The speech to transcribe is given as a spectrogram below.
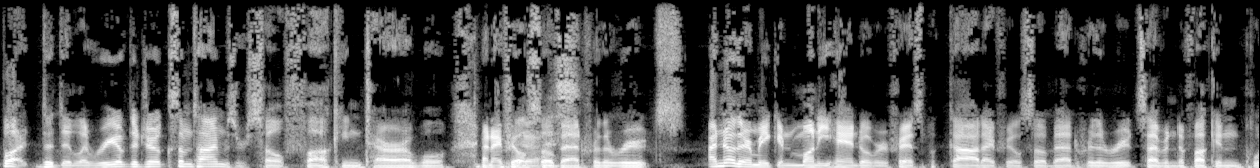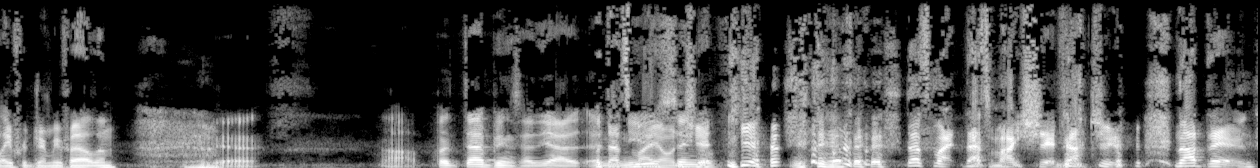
but the delivery of the jokes sometimes are so fucking terrible. And I feel so bad for the roots. I know they're making money hand over fist, but God, I feel so bad for the roots having to fucking play for Jimmy Fallon. yeah. Uh, but that being said, yeah. But that's my own shit. Yeah. that's my, that's my shit, not you, not theirs.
